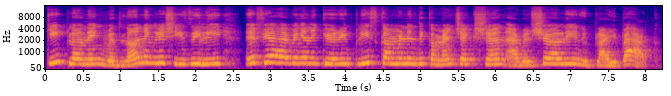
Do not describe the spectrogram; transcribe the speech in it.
Keep learning with Learn English Easily. If you are having any query, please comment in the comment section. I will surely reply back.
